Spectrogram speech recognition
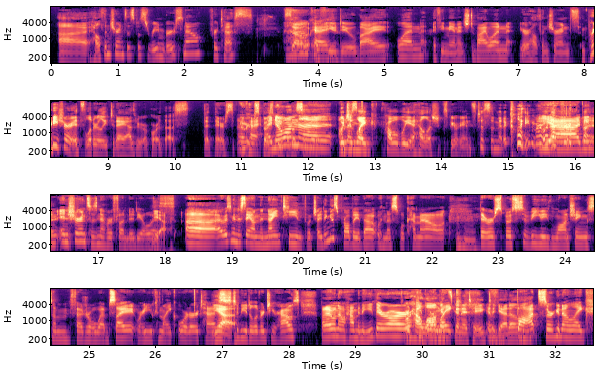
uh, health insurance is supposed to reimburse now for tests. So oh, Okay. if you do buy one, if you manage to buy one, your health insurance. I'm pretty sure it's literally today as we record this that there's you're Okay. supposed I to know be able on to the- submit, on which the- is like probably a hellish experience to submit a claim or whatever. yeah, I but- mean, insurance is never fun to deal with. Yeah. Uh, I was going to say on the 19th, which I think is probably about when this will come out, Mhm. they're supposed to be launching some federal website where you can like order tests Yeah. to be delivered to your house. But I don't know how many there are. or how People are long like, it's going to take to get them. Bots are going to like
